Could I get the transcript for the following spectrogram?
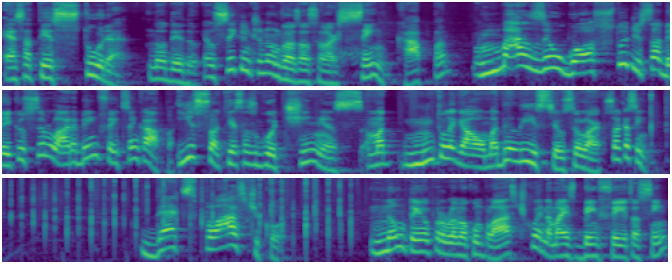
essa textura no dedo. Eu sei que a gente não vai usar o celular sem capa, mas eu gosto de saber que o celular é bem feito sem capa. Isso aqui, essas gotinhas, é uma, muito legal, uma delícia o celular. Só que assim, that's plástico. Não tenho problema com plástico, ainda mais bem feito assim,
